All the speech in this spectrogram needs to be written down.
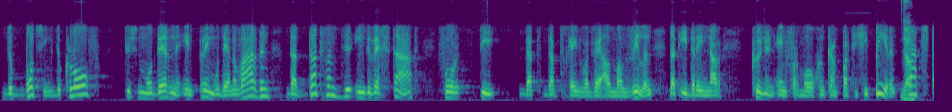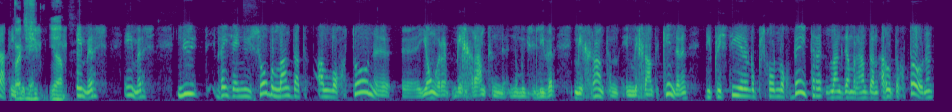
de botsing, de kloof tussen moderne en premoderne waarden, dat dat van de, in de weg staat voor die, dat, datgene wat wij allemaal willen, dat iedereen naar kunnen en vermogen kan participeren. Ja, dat staat in de particip- ja. Immers, immers, nu, wij zijn nu zo beland dat allochtone eh, jongeren, migranten noem ik ze liever, migranten en migrantenkinderen, die presteren op school nog beter langzamerhand dan autochtonen.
